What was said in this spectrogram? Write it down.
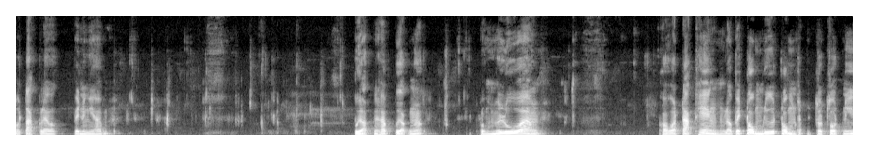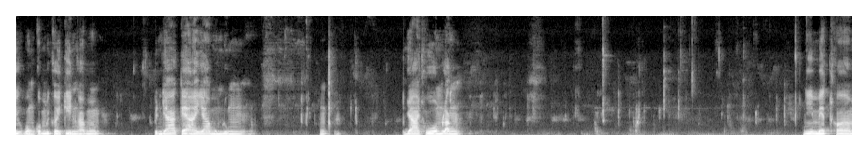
อตักแล้วเป็นอย่างนี้ครับ เปลือกนะครับ เปลือกเนาะผมไม่รู้ว่าเขาว่าตักแห้งแล้วไปต้มหรือต้มสดๆนี้ผมก็ไม่เคยกินครับ เป็นยาแก้ไอยาบำรุง ยาชูกำลัง นี่เม็ดเขาครับ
